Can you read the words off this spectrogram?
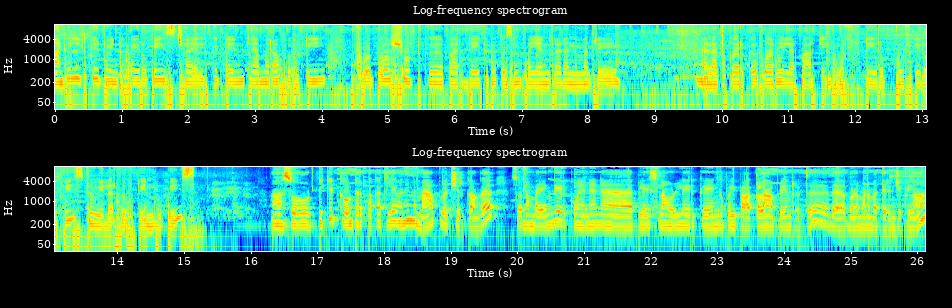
அடல்ட்டுக்கு டுவெண்ட்டி ஃபைவ் ருபீஸ் சைல்டுக்கு டென் கேமரா ஃபிஃப்டி ஃபோட்டோ ஷூட்டுக்கு பர் டேக்கு டூ தௌசண்ட் ஃபைவ் ஹண்ட்ரட் அந்த மாதிரி எல்லாத்துக்கும் இருக்குது ஃபோர் வீலர் பார்க்கிங் ஃபிஃப்டி ரு fifty rupees two wheeler fifteen rupees so ticket counter பக்கத்துலேயே வந்து இந்த மேப் வச்சுருக்காங்க. ஸோ நம்ம எங்கே இருக்கோம் என்னென்ன பிளேஸ்லாம் உள்ளே இருக்குது எங்கே போய் பார்க்கலாம் அப்படின்றது இது மூலமாக நம்ம தெரிஞ்சுக்கலாம்.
